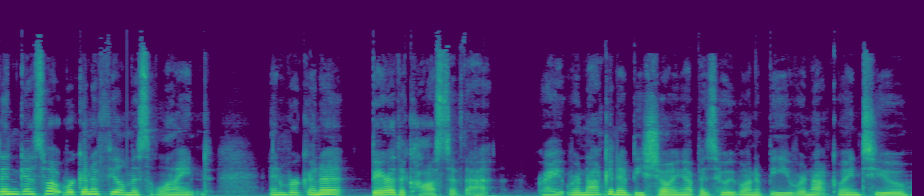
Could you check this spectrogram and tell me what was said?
then guess what? We're going to feel misaligned and we're going to bear the cost of that, right? We're not going to be showing up as who we want to be. We're not going to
